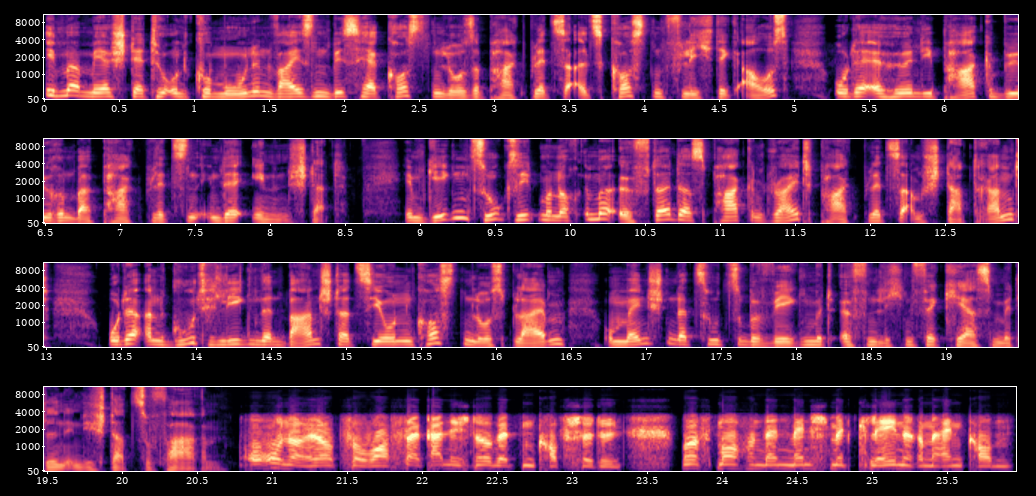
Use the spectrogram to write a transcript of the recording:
Immer mehr Städte und Kommunen weisen bisher kostenlose Parkplätze als kostenpflichtig aus oder erhöhen die Parkgebühren bei Parkplätzen in der Innenstadt. Im Gegenzug sieht man auch immer öfter, dass Park-and-Ride-Parkplätze am Stadtrand oder an gut liegenden Bahnstationen kostenlos bleiben, um Menschen dazu zu bewegen, mit öffentlichen Verkehrsmitteln in die Stadt zu fahren. Oh, na hört sowas, da kann ich nur mit dem Kopf schütteln. Was machen denn Menschen mit kleineren Einkommen?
